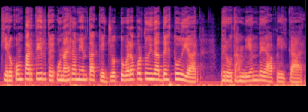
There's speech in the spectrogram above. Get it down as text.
quiero compartirte una herramienta que yo tuve la oportunidad de estudiar, pero también de aplicar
